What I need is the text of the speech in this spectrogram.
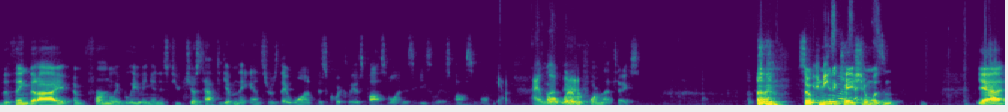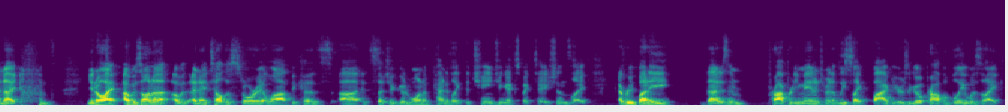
the thing that I am firmly believing in is you just have to give them the answers they want as quickly as possible and as easily as possible. Yeah, I love uh, whatever that. form that takes. so communication wasn't. Yeah, and I, you know, I I was on a I was and I tell the story a lot because uh, it's such a good one of kind of like the changing expectations. Like everybody that is in property management, at least like five years ago, probably was like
